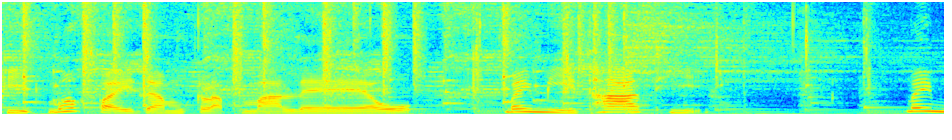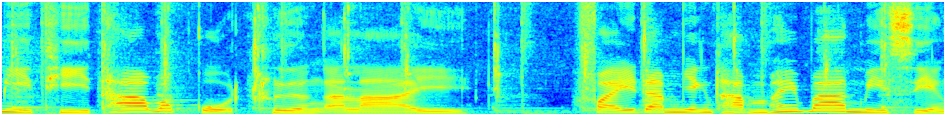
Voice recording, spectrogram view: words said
ผิดเมื่อไฟดำกลับมาแล้ว ไม่มีท่าที ไม่มีทีท่าว่าโกรธเคืองอะไร ไฟดำยังทำให้บ้านมีเสียง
